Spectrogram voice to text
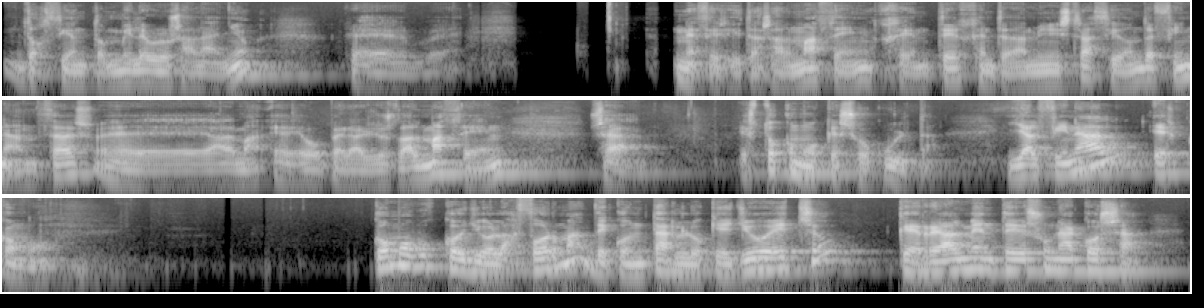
200.000 euros al año. eh, necesitas almacén, gente, gente de administración, de finanzas, eh, eh, operarios de almacén. O sea, esto como que se oculta. Y al final es como, ¿cómo busco yo la forma de contar lo que yo he hecho, que realmente es una cosa?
